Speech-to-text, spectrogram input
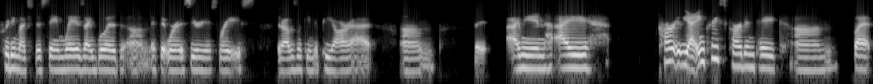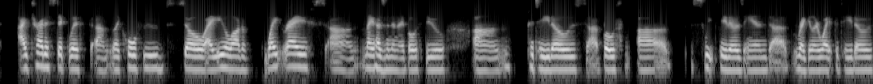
pretty much the same way as I would um, if it were a serious race that I was looking to PR at. Um, I mean, I car yeah increased carb intake, um, but I try to stick with um, like whole foods. So I eat a lot of white rice. Um, my husband and I both do potatoes, uh, both uh, sweet potatoes and uh, regular white potatoes.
